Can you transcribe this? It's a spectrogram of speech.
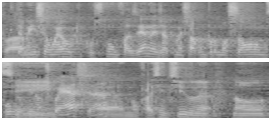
Claro. Também isso é um erro que costumam fazer, né? Já começar com promoção num público sim, que não te conhece, né? É, não faz sentido, né? Não,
